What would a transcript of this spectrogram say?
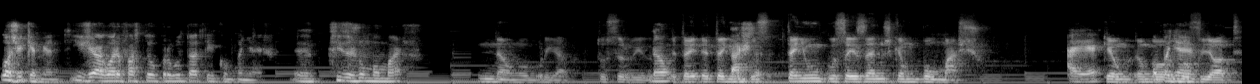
Logicamente. E já agora faço-te uma pergunta a ti, companheiro. Uh, precisas de um bom baixo? Não, obrigado. Estou servido. Não? Eu, tenho, eu tenho, um com, tenho, um com 6 anos que é um bom macho. Ah, é? Que é o, é o meu, meu, filhote.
